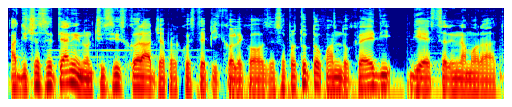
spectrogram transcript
A 17 anni non ci si scoraggia per queste piccole cose, soprattutto quando credi di essere innamorato.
